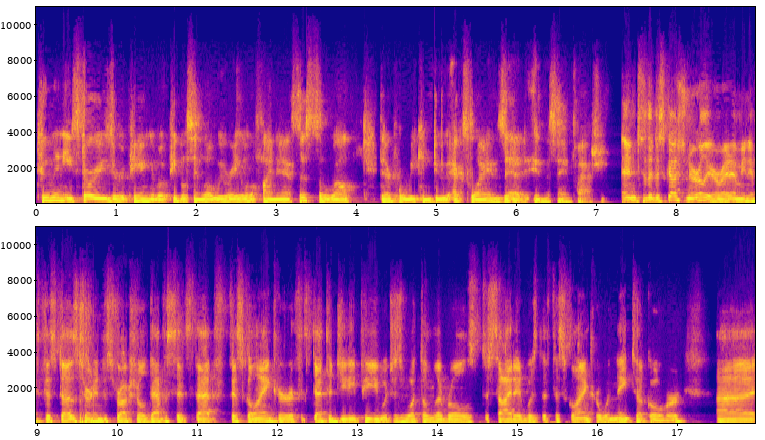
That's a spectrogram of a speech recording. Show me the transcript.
too many stories are appearing about people saying, well, we were able to finance this so well, therefore we can do X, Y, and Z in the same fashion. And to the discussion earlier, right? I mean, if this does turn into structural deficits, that fiscal anchor, if it's debt to GDP, which is what the Liberals decided was the fiscal anchor when they took over, uh,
